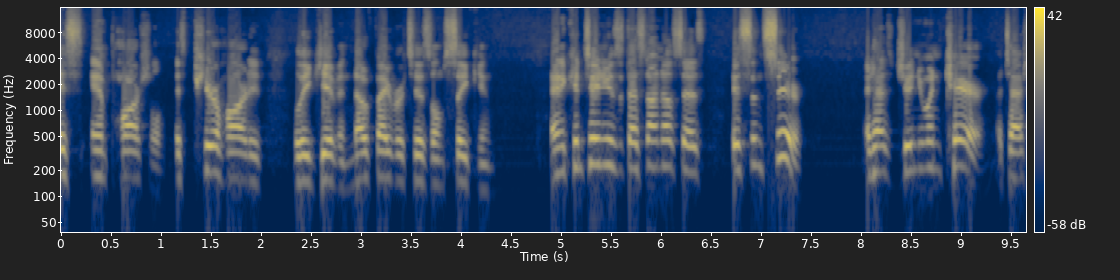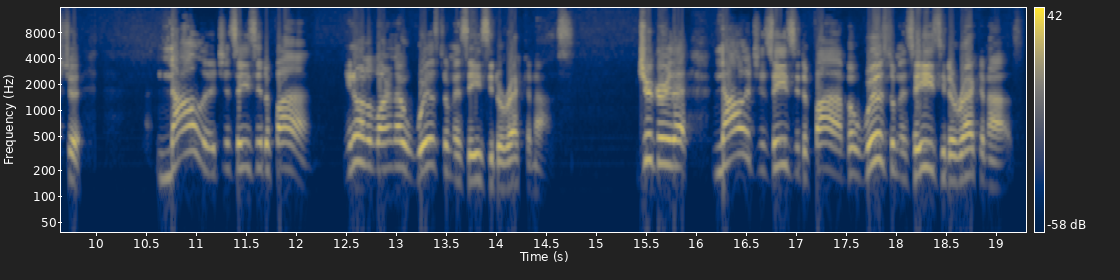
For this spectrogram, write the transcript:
It's impartial, it's pure heartedly given, no favoritism seeking. And it continues, if that's not enough, says it's sincere. It has genuine care attached to it. Knowledge is easy to find. You know how to learn though? Wisdom is easy to recognize. Do you agree that knowledge is easy to find, but wisdom is easy to recognize?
